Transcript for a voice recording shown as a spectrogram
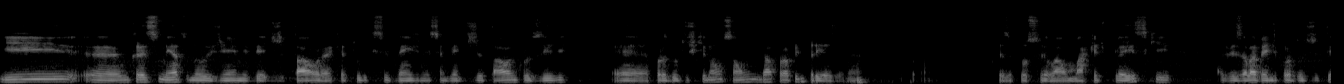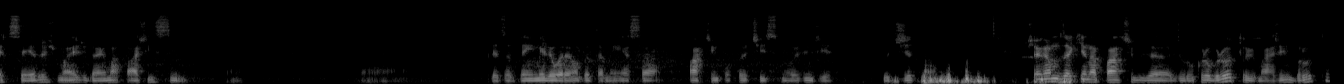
E é, um crescimento no GMV digital, né, que é tudo que se vende nesse ambiente digital, inclusive é, produtos que não são da própria empresa. Né? A empresa possui lá um marketplace que às vezes ela vende produtos de terceiros, mas ganha uma taxa em cima. Então, é, a empresa vem melhorando também essa parte importantíssima hoje em dia do digital. Chegamos aqui na parte de, lucro bruto e margem bruta.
